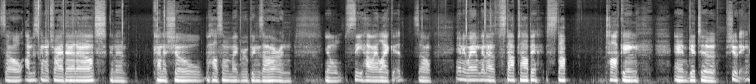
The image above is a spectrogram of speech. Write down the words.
so I'm just going to try that out. Gonna kind of show how some of my groupings are and, you know, see how I like it. So anyway, I'm to stop topic, stop talking and get to shooting.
